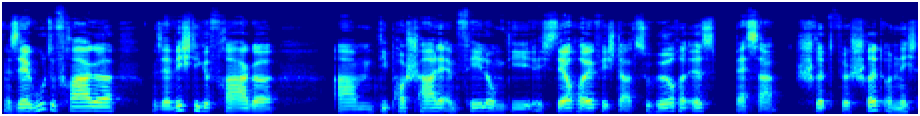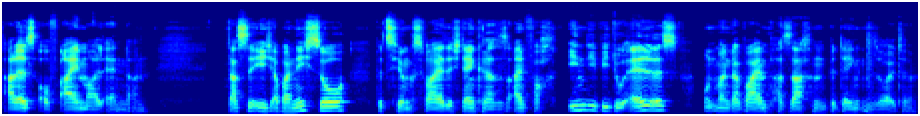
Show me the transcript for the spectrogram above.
Eine sehr gute Frage, eine sehr wichtige Frage. Ähm, die pauschale Empfehlung, die ich sehr häufig dazu höre, ist besser Schritt für Schritt und nicht alles auf einmal ändern. Das sehe ich aber nicht so, beziehungsweise ich denke, dass es einfach individuell ist und man dabei ein paar Sachen bedenken sollte.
